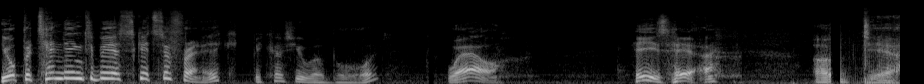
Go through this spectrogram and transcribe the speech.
You're pretending to be a schizophrenic because you were bored? Well, he's here. Oh dear.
